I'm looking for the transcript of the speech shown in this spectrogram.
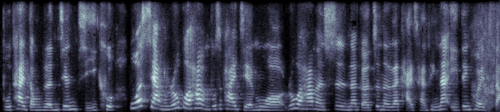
不太懂人间疾苦。我想，如果他们不是拍节目哦，如果他们是那个真的在开餐厅，那一定会倒。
